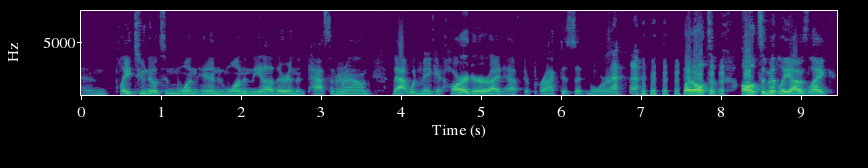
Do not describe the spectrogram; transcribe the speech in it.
and play two notes in one hand and one in the other and then pass it Right. around. That would make it harder. I'd have to practice it more. but ulti- ultimately, I was like,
